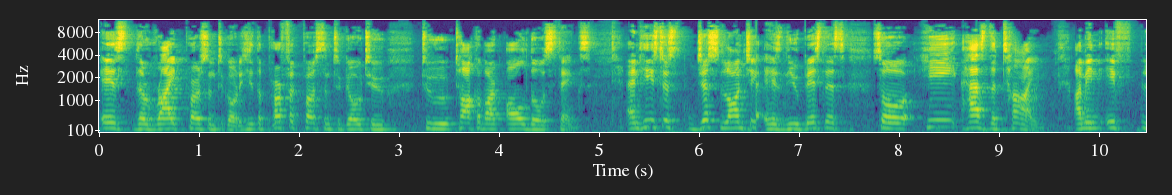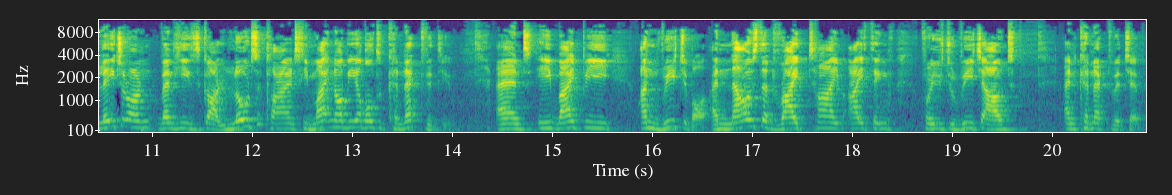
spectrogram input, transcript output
is the right person to go to. He's the perfect person to go to to talk about all those things. And he's just just launching his new business, so he has the time. I mean, if later on when he's got loads of clients, he might not be able to connect with you, and he might be unreachable. And now is the right time, I think, for you to reach out and connect with Chip.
